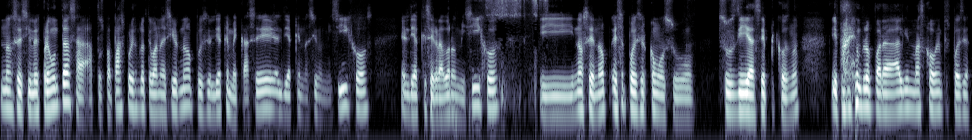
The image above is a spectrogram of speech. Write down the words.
no sé, si les preguntas a, tus papás, por ejemplo, te van a decir, no, pues el día que me casé, el día que nacieron mis hijos, el día que se graduaron mis hijos, y no sé, ¿no? Ese puede ser como su, sus días épicos, ¿no? Y por ejemplo, para alguien más joven, pues puede ser,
